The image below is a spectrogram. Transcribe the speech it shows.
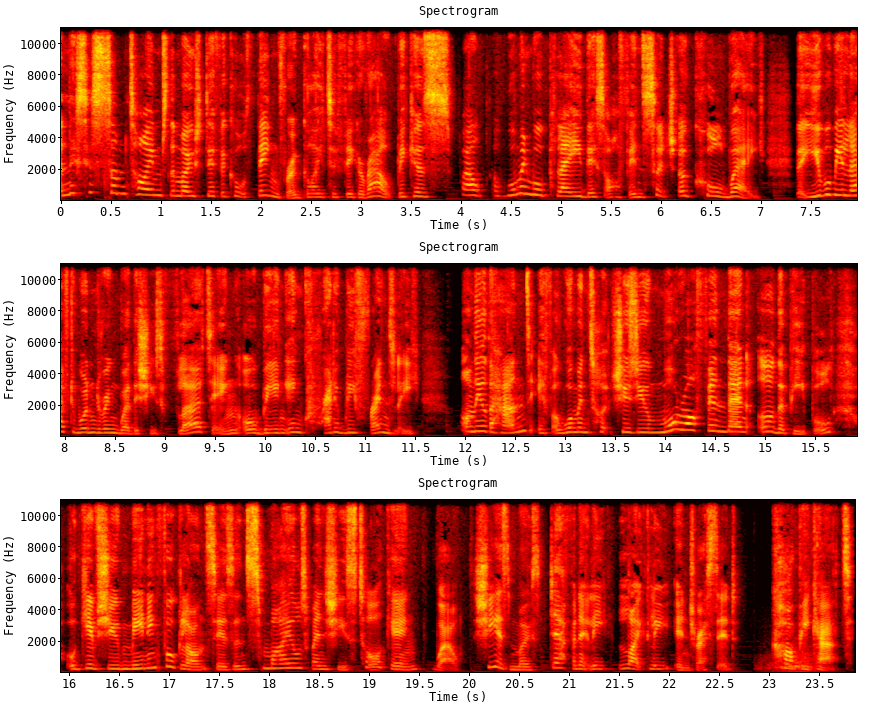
And this is sometimes the most difficult thing for a guy to figure out because, well, a woman will play this off in such a cool way that you will be left wondering whether she's flirting or being incredibly friendly. On the other hand, if a woman touches you more often than other people or gives you meaningful glances and smiles when she's talking, well, she is most definitely likely interested. Copycat.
